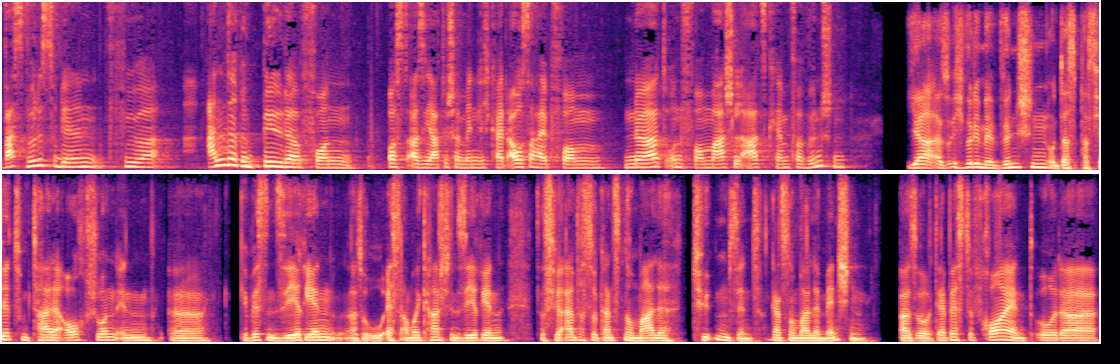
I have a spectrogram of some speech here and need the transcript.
Was würdest du denn für andere Bilder von ostasiatischer Männlichkeit außerhalb vom Nerd und vom Martial Arts Kämpfer wünschen? Ja, also ich würde mir wünschen, und das passiert zum Teil auch schon in äh, gewissen Serien, also US-amerikanischen Serien, dass wir einfach so ganz normale Typen sind, ganz normale Menschen. Also der beste Freund oder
